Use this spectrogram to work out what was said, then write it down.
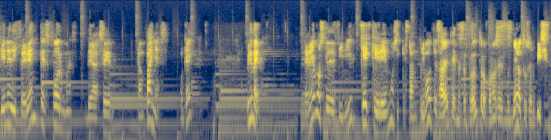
tiene diferentes formas de hacer campañas, ¿ok? Primero, tenemos que definir qué queremos y que están primero de saber que nuestro producto lo conoces muy bien o tu servicio,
